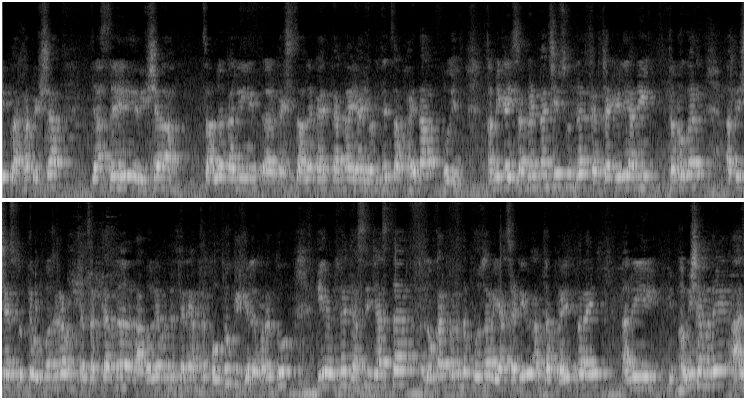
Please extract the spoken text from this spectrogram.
एक लाखापेक्षा जास्त हे रिक्षा चालक आणि टॅक्सी चालक आहेत त्यांना या योजनेचा फायदा होईल. आम्ही काही संघटनांशी सुद्धा चर्चा केली आणि खरोखर अतिशय स्तुत्य उपक्रम आमच्या सरकारनं राबवल्याबद्दल त्याने आमचं कौतुकही केलं. परंतु ही योजना जास्तीत जास्त लोकांपर्यंत पोहोचावी यासाठी आमचा प्रयत्न राहील आणि भविष्यामध्ये आज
